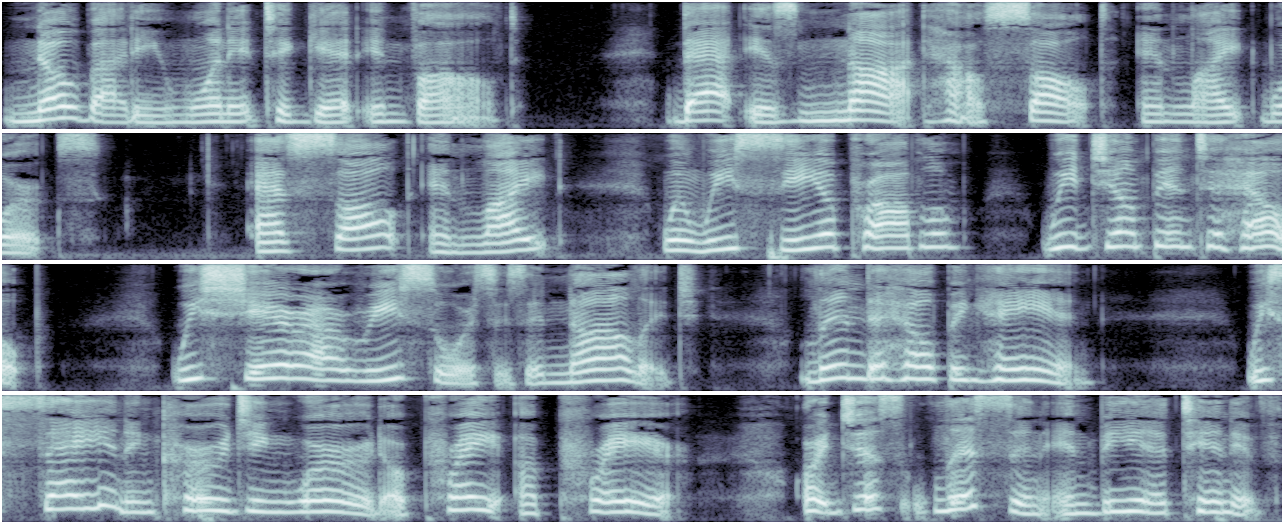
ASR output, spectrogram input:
Nobody wanted to get involved. That is not how salt and light works. As salt and light, when we see a problem, we jump in to help. We share our resources and knowledge, lend a helping hand, we say an encouraging word or pray a prayer or just listen and be attentive,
